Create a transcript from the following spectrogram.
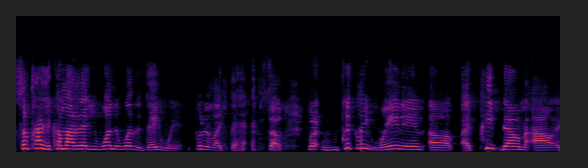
Sometimes you come out of there, you wonder where the day went. Put it like that. So, but quickly ran in. Uh, I peeped down the aisle.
